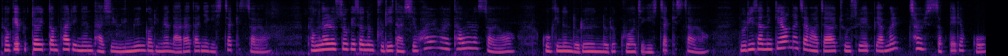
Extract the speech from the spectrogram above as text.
벽에 붙어있던 파리는 다시 윙윙거리며 날아다니기 시작했어요. 벽난로 속에서는 불이 다시 활활 타올랐어요. 고기는 노릇노릇 구워지기 시작했어요. 요리사는 깨어나자마자 조수의 뺨을 철썩 때렸고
